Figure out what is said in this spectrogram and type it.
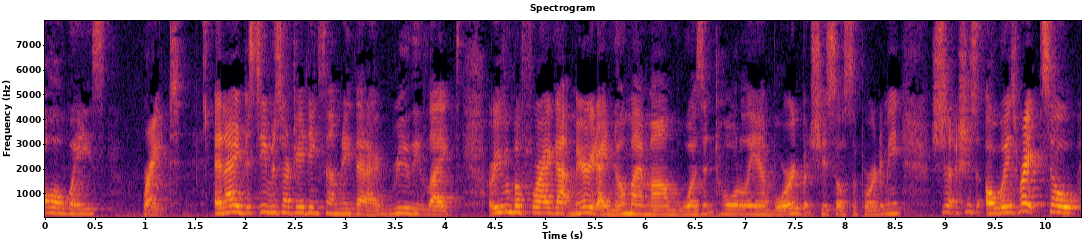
always right. And I just even started dating somebody that I really liked, or even before I got married, I know my mom wasn't totally on board, but she still supported me. She's, she's always right. So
